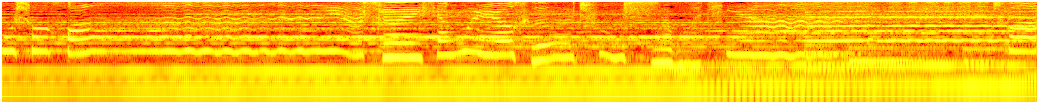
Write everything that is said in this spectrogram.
不说话呀，水乡温柔何处是我家？船。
